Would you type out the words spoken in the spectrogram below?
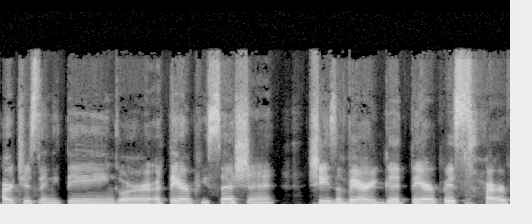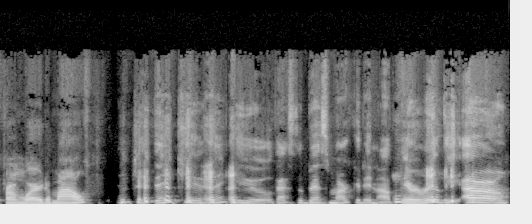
purchase anything or a therapy session, she's a very good therapist. Heard from word of mouth. Thank you, thank you, thank you. That's the best marketing out there, really. Um,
